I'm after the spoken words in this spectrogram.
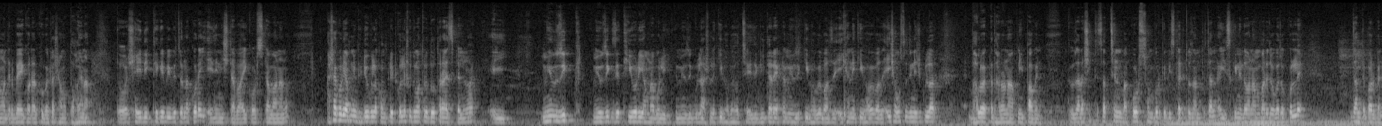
আমাদের ব্যয় করার খুব একটা সামর্থ্য হয় না। তো সেই দিক থেকে বিবেচনা করেই এই জিনিসটা বা এই কোর্সটা বানানো। আশা করি আপনি ভিডিওগুলো কমপ্লিট করলে শুধুমাত্র দোতারা স্টাইল নয়, এই মিউজিক মিউজিক যে থিওরি আমরা বলি, যে মিউজিকগুলো আসলে কীভাবে হচ্ছে যে গিটারে একটা মিউজিক কীভাবে বাজে, এখানে কীভাবে বাজে, এই সমস্ত জিনিসগুলোর ভালো একটা ধারণা আপনি পাবেন। তো যারা শিখতে চাচ্ছেন বা কোর্স সম্পর্কে বিস্তারিত জানতে চান, এই স্ক্রিনে দেওয়া নাম্বারে যোগাযোগ করলে জানতে পারবেন।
